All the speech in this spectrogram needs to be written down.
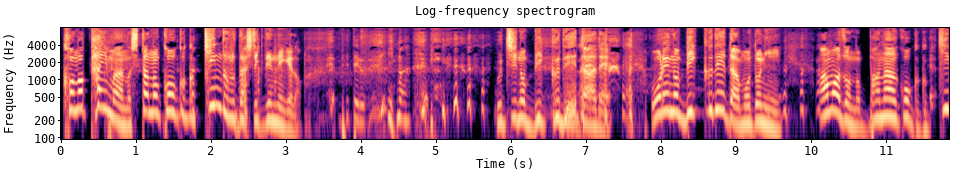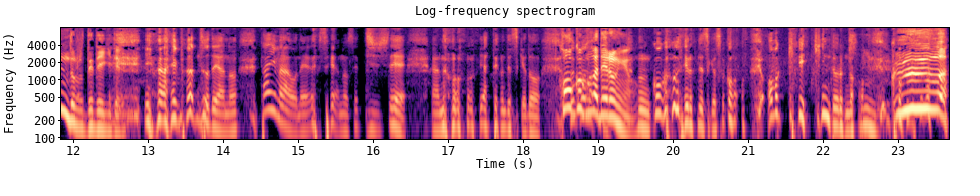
このタイマーの下の広告、Kindle 出してきてんねんけど。出てる。今、うちのビッグデータで。俺のビッグデータをもとに、アマゾンのバナー広告、Kindle 出てきてる。今 iPad であの、タイマーをね、あの設置して、あの、やってるんですけど。広告が出るんよ。うん、広告出るんですけど、そこ、思いっきり Kindle の。うーわ、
